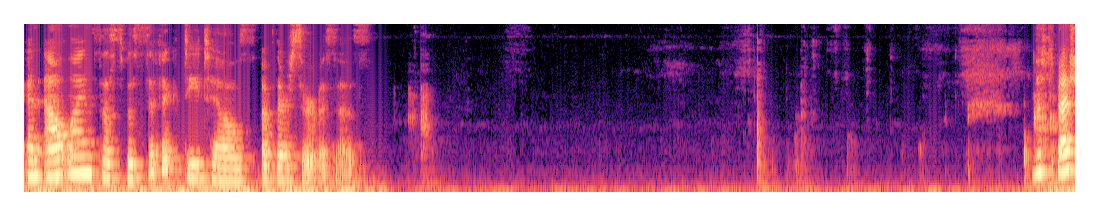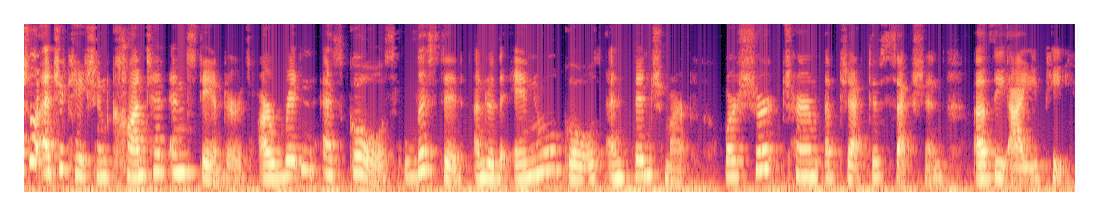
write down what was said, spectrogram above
and outlines the specific details of their services. The special education content and standards are written as goals listed under the annual goals and benchmark or short-term objectives section of the IEP.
